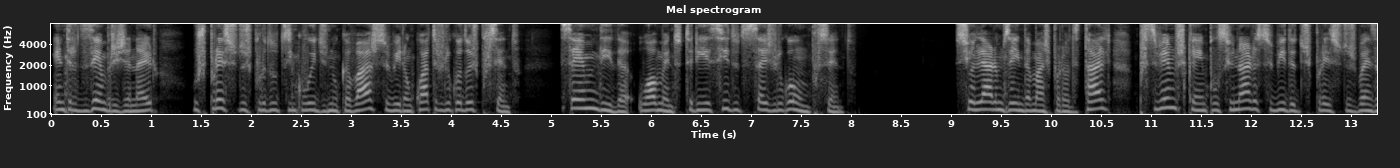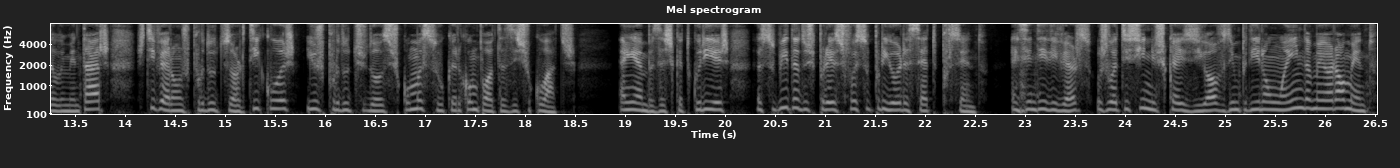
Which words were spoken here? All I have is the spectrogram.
Entre dezembro e janeiro, os preços dos produtos incluídos no cabaz subiram 4,2%. Sem a medida, o aumento teria sido de 6,1%. Se olharmos ainda mais para o detalhe, percebemos que a impulsionar a subida dos preços dos bens alimentares estiveram os produtos hortícolas e os produtos doces como açúcar, compotas e chocolates. Em ambas as categorias, a subida dos preços foi superior a 7%. Em sentido inverso, os laticínios, queijos e ovos impediram um ainda maior aumento,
